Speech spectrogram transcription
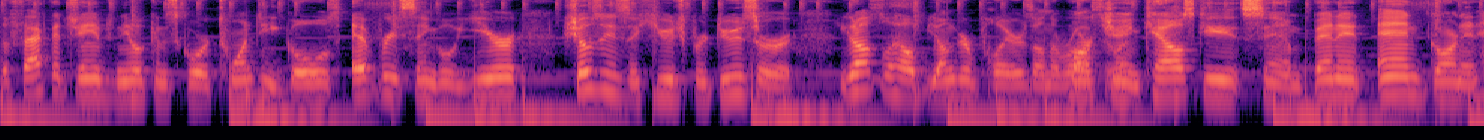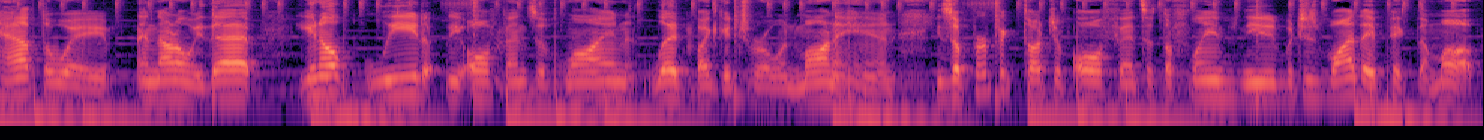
the fact that James Neal can score 20 goals every single year shows he's a huge producer. He can also help younger players on the roster, Mark Jankowski, Sam Bennett, and Garnet Hathaway. And not only that, he can help lead the offensive line led by Gaudreau and Monahan. He's a perfect touch of offense that the Flames needed, which is why they picked him up.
